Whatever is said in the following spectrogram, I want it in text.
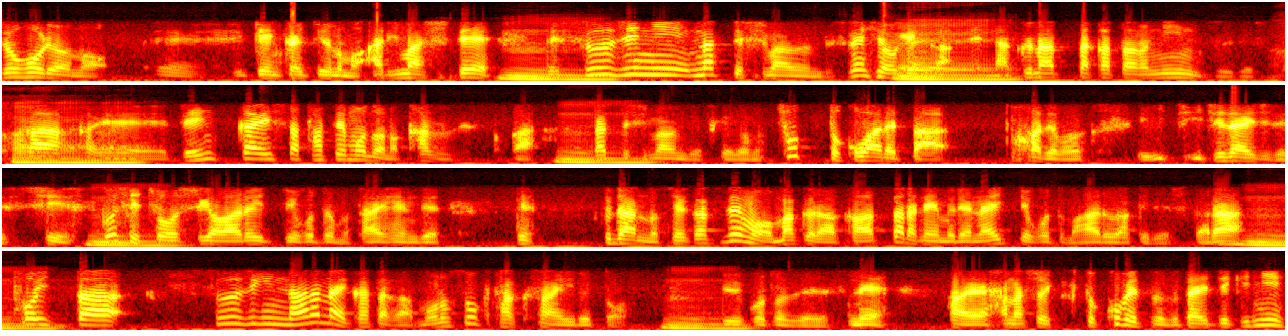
情報量の、えー限界というのもありまして、うん。え数字になってしまうんですね、表現が。ええ亡くなった方の人数ですとか、はいはいはい。えー全壊した建物の数ですとか、うん。なってしまうんですけども、ちょっと壊れたとかでも一一大事ですし、少し調子が悪いということでも大変で、で普段の生活でも枕が変わったら眠れないということもあるわけですから、うん。そういった数字にならない方がものすごくたくさんいるということでですね、はい、話を聞くと、個別具体的に、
